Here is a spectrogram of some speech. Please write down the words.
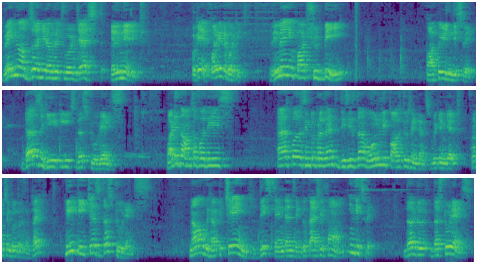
When you observe any WH word, just eliminate it. Okay, forget about it. Remaining part should be copied in this way. Does he teach the students? What is the answer for this? As per the simple present, this is the only positive sentence we can get from simple present, right? He teaches the students. Now we have to change this sentence into passive form in this way. The, the students,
